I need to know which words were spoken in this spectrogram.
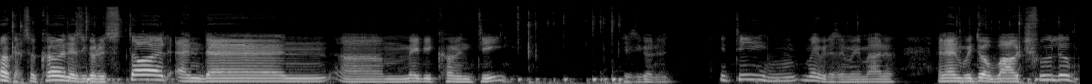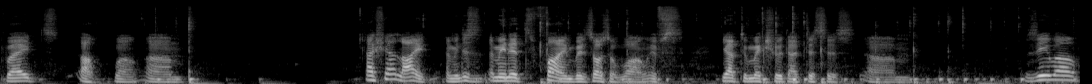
Okay, so current is equal to start, and then um, maybe current D is equal to D. Maybe it doesn't really matter. And then we do a while true loop, right? Oh well. Um, actually, I lied. I mean, this is. I mean, it's fine, but it's also wrong. If you have to make sure that this is um, zero.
